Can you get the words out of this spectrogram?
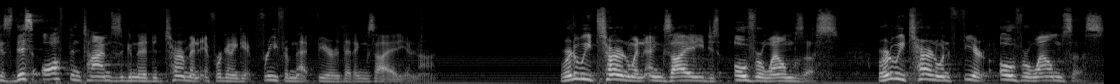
Because this oftentimes is going to determine if we're going to get free from that fear, that anxiety, or not. Where do we turn when anxiety just overwhelms us? Where do we turn when fear overwhelms us?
